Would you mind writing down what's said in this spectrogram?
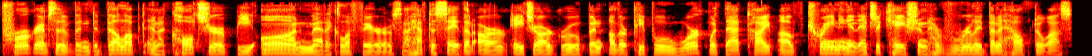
programs that have been developed and a culture beyond medical affairs. I have to say that our HR group and other people who work with that type of training and education have really been a help to us.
